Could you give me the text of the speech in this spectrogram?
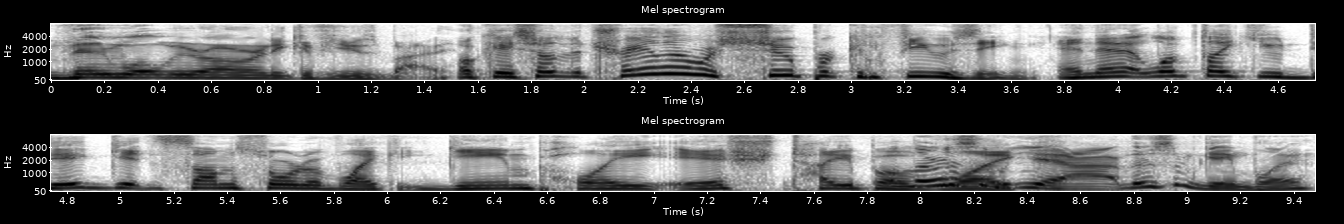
than what we were already confused by. Okay, so the trailer was super confusing, and then it looked like you did get some sort of like gameplay ish type of was like some, yeah, there's some gameplay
